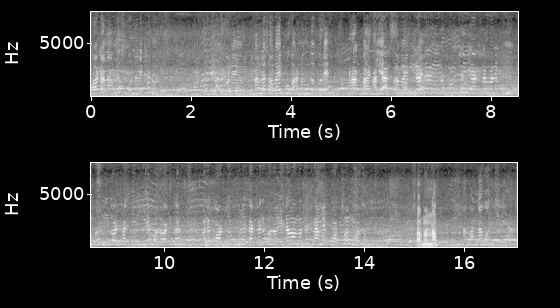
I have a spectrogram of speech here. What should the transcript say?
ঘট আনা হলো সুবর্ণরেখা নদী থেকে। আমরা সবাই খুব আনন্দ করে ঢাক বাজিয়ে সবাই মিলে মহিলাদের এইরকম যে একটা মানে খুব সুন্দর ঢাকির ইয়ে হলো একটা। মানে কর্তব্যগুলো দেখানো হলো এটাও আমাদের গ্রামে প্রথম প্রথম আপনার নাম? আমার নাম অঞ্জলি দাস।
